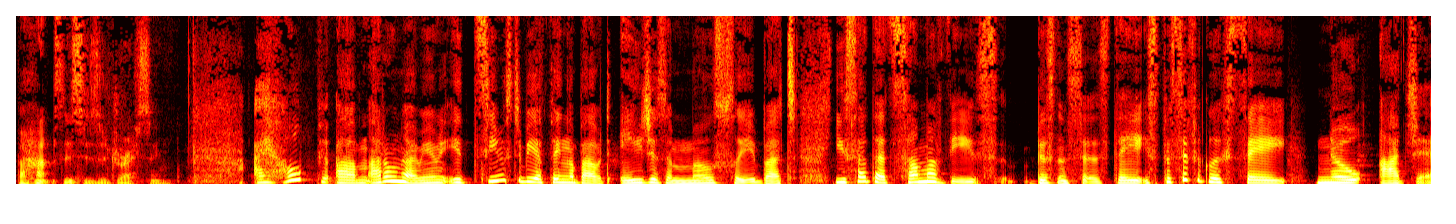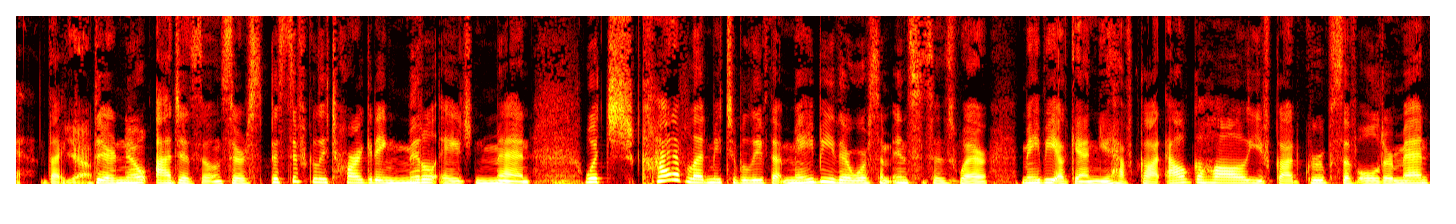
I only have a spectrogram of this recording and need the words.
perhaps this is addressing. I hope, um, I don't know. I mean, it seems to be a thing about ageism mostly, but you said that some of these businesses, they specifically say no age, like Yeah. there are no age zones. They're specifically targeting middle-aged men, which kind of led me to believe that maybe there were some instances where maybe, again, you have got alcohol, you've got groups of older men,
